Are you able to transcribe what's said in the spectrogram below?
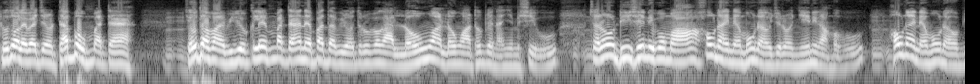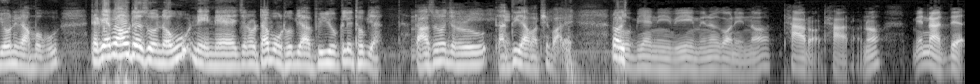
တိုးတော့လည်းပဲကျွန်တော်ဓာတ်ပုံမှတ်တမ်း ရုပ်သံဖိုင်ဗီဒီယိုကလစ်မှတ်တမ်းနဲ့ပတ်သက်ပြီးတော့သူတို့ဘက်ကလုံးဝလုံးဝထုတ်ပြန်နိုင်ခြင်းမရှိဘူးကျွန်တော်တို့ဒီရှင်းဒီပေါ်မှာဟုတ်နိုင်တယ်မဟုတ်နိုင်ဘူးကျွန်တော်ညင်းနေတာမဟုတ်ဘူးဟုတ်နိုင်တယ်မဟုတ်နိုင်ဘူးပြောနေတာမဟုတ်ဘူးတကယ်ပဲဟုတ်တယ်ဆိုရင်တော့ဘူးအနေနဲ့ကျွန်တော်ဓာတ်ပုံထုတ်ပြဗီဒီယိုကလစ်ထုတ်ပြန်ဒါဆိုတော့ကျွန်တော်တို့ဒါသိရမှာဖြစ်ပါတယ်တော့ပြန်နေပြီမင်းတို့ကောင်းနေနော်ထားတော့ထားတော့နော်မျက်နှာတက်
